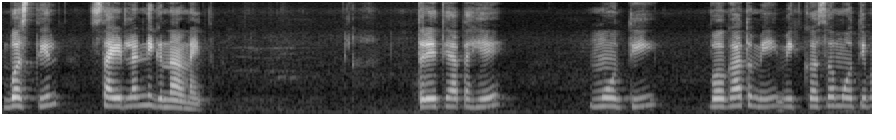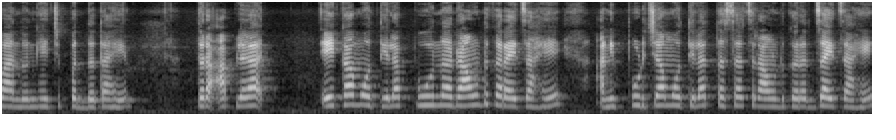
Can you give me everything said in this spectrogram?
बसतील साईडला निघणार नाहीत. तर येथे आता हे मोती बघा तुम्ही मी कसं मोती बांधून घ्यायची पद्धत आहे. तर आपल्याला एका मोतीला पूर्ण राऊंड करायचं आहे आणि पुढच्या मोतीला तसाच राऊंड करत जायचं आहे.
